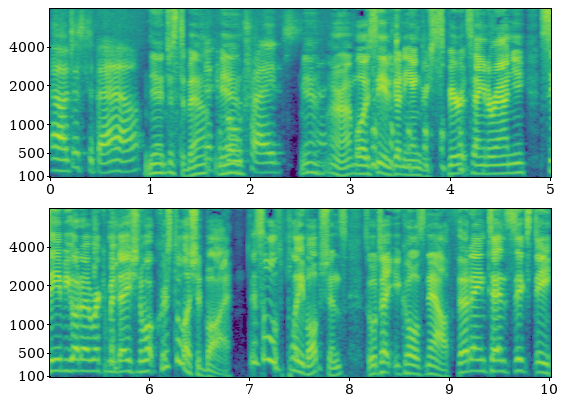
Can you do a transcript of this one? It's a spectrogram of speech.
Oh, just about. Yeah, just about. Jack yeah. all trades. you Yeah, all right. Well, see if you've got any angry spirits hanging around you. See if you got a recommendation of what crystal I should buy. There's always plenty of options. So we'll take your calls now. 13 10 60.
